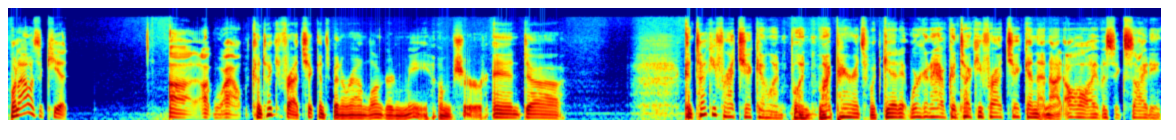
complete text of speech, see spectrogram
when I was a kid, uh, uh, wow, Kentucky Fried Chicken's been around longer than me, I'm sure, and uh, Kentucky Fried Chicken. When when my parents would get it, we're gonna have Kentucky Fried Chicken that night. Oh, it was exciting!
